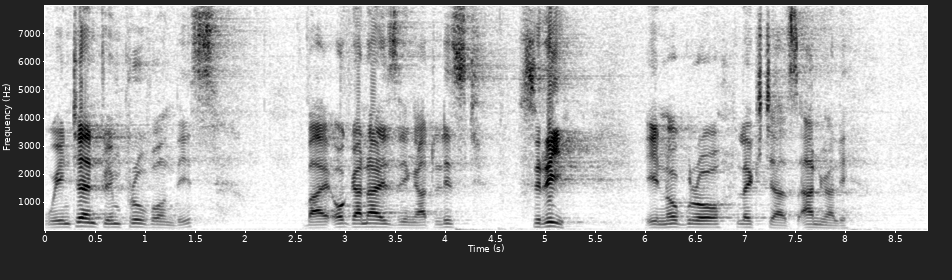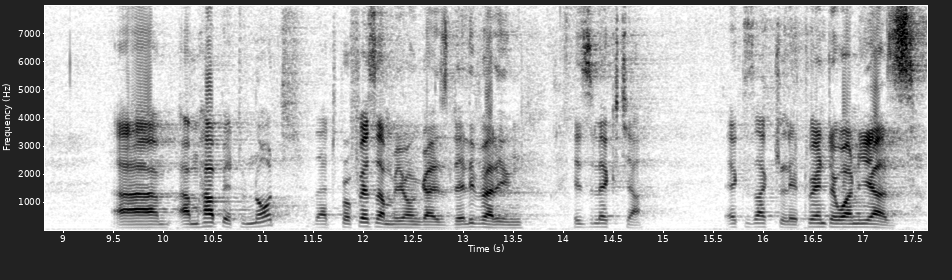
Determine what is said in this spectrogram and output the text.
We intend to improve on this by organizing at least three inaugural lectures annually. Um, I'm happy to note that Professor Muyonga is delivering his lecture exactly 21 years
